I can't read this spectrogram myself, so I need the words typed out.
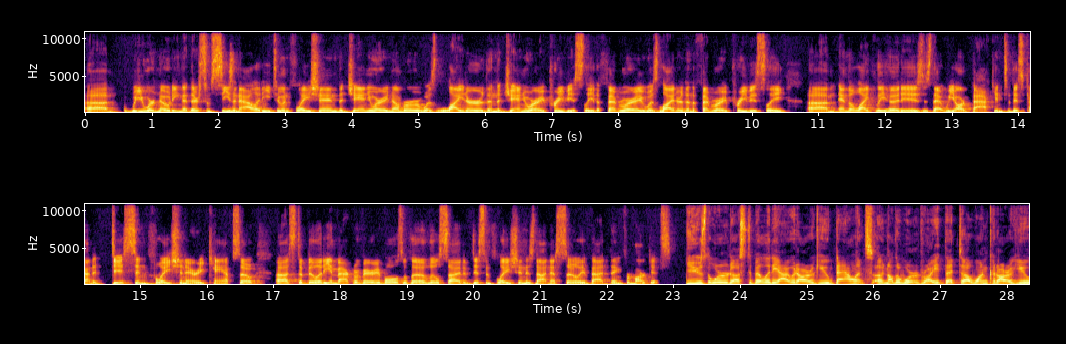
Um, we were noting that there's some seasonality to inflation. The January number was lighter than the January previously. The February was lighter than the February previously. Um, and the likelihood is is that we are back into this kind of disinflationary camp. So uh, stability in macro variables with a little side of disinflation is not necessarily a bad thing for markets. You use the word uh, stability. I would argue balance, another word, right, that uh, one could argue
